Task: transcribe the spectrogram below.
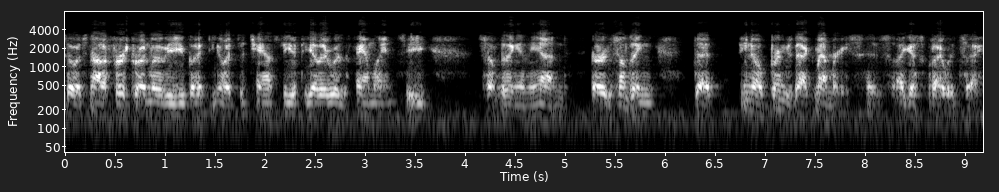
So it's not a first run movie, but you know it's a chance to get together with the family and see something in the end, or something that you know brings back memories. Is I guess what I would say.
